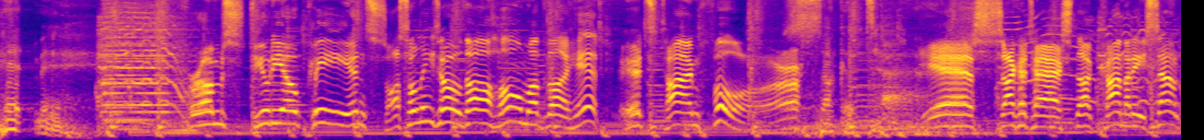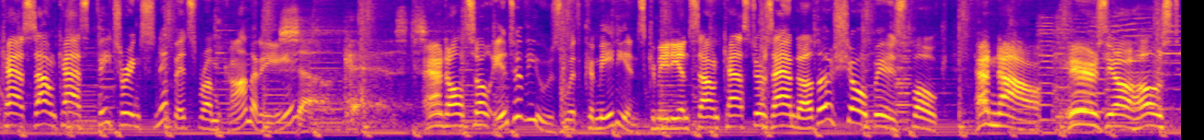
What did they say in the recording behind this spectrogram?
Hit me. From Studio P in Sausalito, the home of the hit, it's time for. Succotash. Yes, Succotash, the comedy soundcast soundcast featuring snippets from comedy. Soundcast. And also interviews with comedians, comedian soundcasters, and other showbiz folk. And now, here's your host,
